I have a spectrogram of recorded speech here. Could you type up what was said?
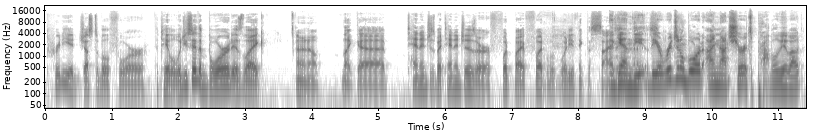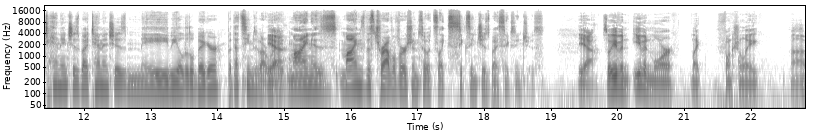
pretty adjustable for the table. Would you say the board is like I don't know, like a 10 inches by 10 inches or foot by foot? What do you think the size Again, the, is? the original board, I'm not sure. It's probably about 10 inches by 10 inches, maybe a little bigger, but that seems about yeah. right. Mine is mine's this travel version, so it's like 6 inches by 6 inches. Yeah. So even even more like functionally uh,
